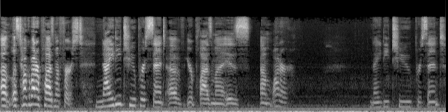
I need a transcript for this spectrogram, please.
Um, let's talk about our plasma first. 92% of your plasma is um, water. 92%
